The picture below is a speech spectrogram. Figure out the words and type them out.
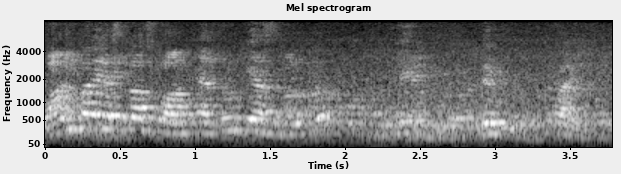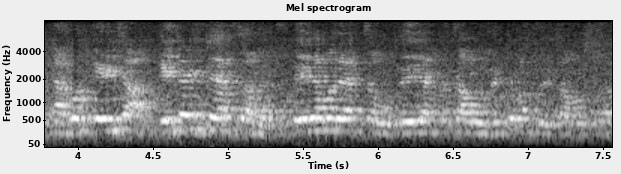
one by X plus one এতটুকু কি আছে বলো তো? লেবু এখন এইটা এটা কিন্তু এক চামচ, এই আমার এক চামচ, এই একটা চামচ, দেখতে পাচ্ছ এই চামচটা?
